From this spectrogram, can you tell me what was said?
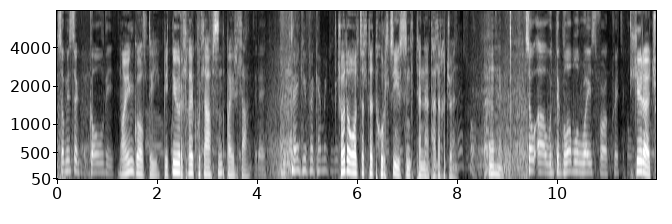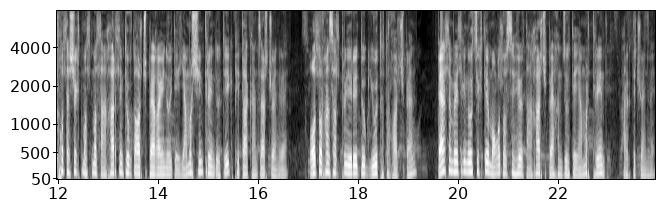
So Mr. Goldie Ноён Голди бидний урилгыг хүлээн авсанд баярлалаа. today. Thank you for coming to the Чуулга уулзалтад хүрэлцэн ирсэнд тань талархаж байна. So uh, with the global race for critical Тэгэхээр чухал ашигт малтмал анхаарлын төвд орж байгаа энэ үед ямар шин трендүүдийг Пидак анзаарч байна вэ? Уулуурхаан салбарын ирээдүг юу тодорхойлж байна? Байгалийн байдлын нөөцөгтэй Монгол улсын хувьд анхаарч байх нь зүйтэй ямар тренд харагдаж байна вэ?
